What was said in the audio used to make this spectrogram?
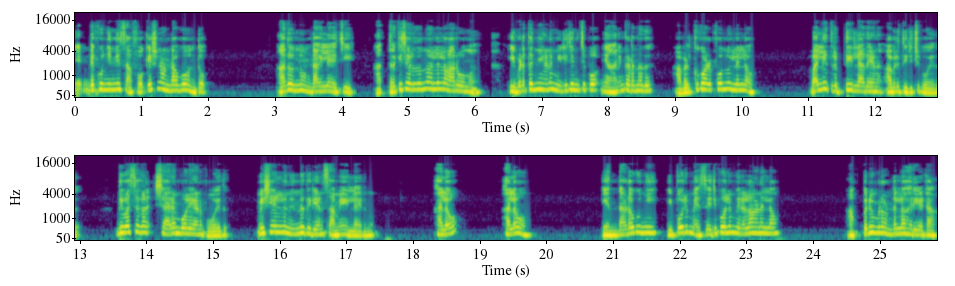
എന്റെ കുഞ്ഞിന് സഫോക്കേഷൻ ഉണ്ടാവോ എന്തോ? അതൊന്നും ഉണ്ടായില്ല ചേച്ചി. അത്രയ്ക്ക് ചെറുതൊന്നും അല്ലല്ലോ ആ റൂം. ഇവിടെ തന്നെയാണ് മിലി ജനിച്ചപ്പോ ഞാനും കിടന്നത്. അവൾക്ക് കുഴപ്പമൊന്നുമില്ലല്ലോ. വലിയ തൃപ്തിയില്ലാതെയാണ് അവർ തിരിച്ചു പോയത്. ദിവസങ്ങൾ ശരം പോലെയാണ് പോയത്. മിഷേലിന് നിന്ന് തിരിയാൻ സമയമില്ലായിരുന്നു. ഹലോ? ഹലോ? എന്താടോ കുഞ്ഞി? ഇപ്പൊ ഒരു മെസ്സേജ് പോലും വിരളാണല്ലോ. അപ്പനും ഇവിടെ ഉണ്ടല്ലോ ഹരിയേട്ടാ.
